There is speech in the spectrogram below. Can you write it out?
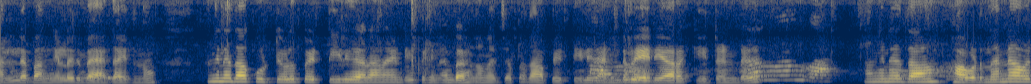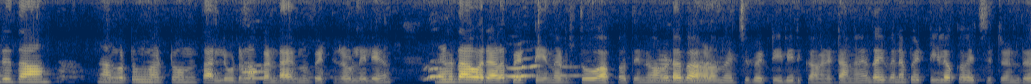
നല്ല ഭംഗിയുള്ളൊരു ബാഗായിരുന്നു അങ്ങനെ ഇതാ കുട്ടികൾ പെട്ടിയിൽ കയറാൻ വേണ്ടിയിട്ട് ഇങ്ങനെ ബഹളം വെച്ചപ്പോൾ ഇതാ പെട്ടിയിൽ രണ്ട് പേരെ ഇറക്കിയിട്ടുണ്ട്. അങ്ങനെ ഇതാ അവിടുന്ന് തന്നെ അവരിതാ അങ്ങോട്ടും ഇങ്ങോട്ടും തല്ലുവിടണമൊക്കെ ഉണ്ടായിരുന്നു പെട്ടിയുടെ ഉള്ളിൽ അങ്ങനെ ഇതാ ഒരാളെ പെട്ടിയിൽ നിന്ന് എടുത്തു. അപ്പത്തിനും അവിടെ ബഹളം വെച്ച് പെട്ടിയിൽ ഇരിക്കാൻ വേണ്ടിയിട്ട് അങ്ങനെ ഇതാ ഇവനെ പെട്ടിയിലൊക്കെ വെച്ചിട്ടുണ്ട്.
